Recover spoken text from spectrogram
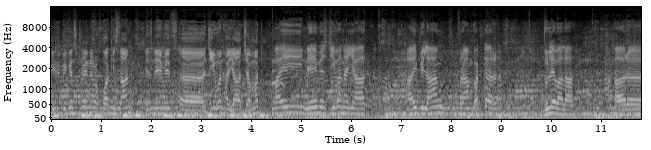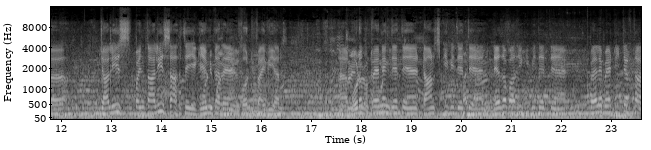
he's the biggest trainer of Pakistan. His name is uh, Jeevan Hayat Jamat. My name is Jeevan Hayat. I belong from Bakkar, Dullewala. और चालीस पैंतालीस साल से ये गेम कर रहे हैं फोर्टी फाइव ईयर्स घोड़ों को ट्रेनिंग देते हैं डांस की भी देते हैं नेज़ाबाजी की भी देते हैं पहले मैं टीचर था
